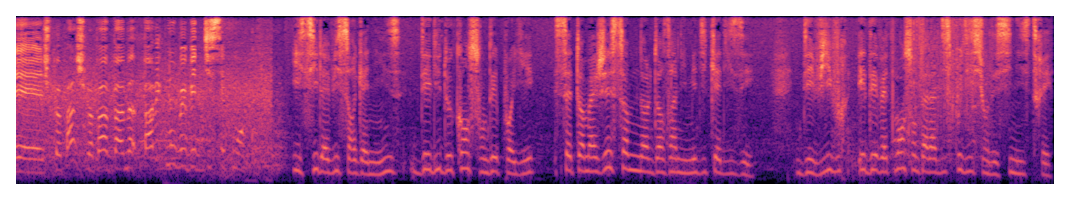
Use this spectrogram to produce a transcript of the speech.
et je peux pas, je peux pas, pas, pas avec mon bébé de 17 mois. quoi. Ici, la vie s'organise, des lits de camp sont déployés. Cet homme âgé somnole dans un lit médicalisé. Des vivres et des vêtements sont à la disposition des sinistrés.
